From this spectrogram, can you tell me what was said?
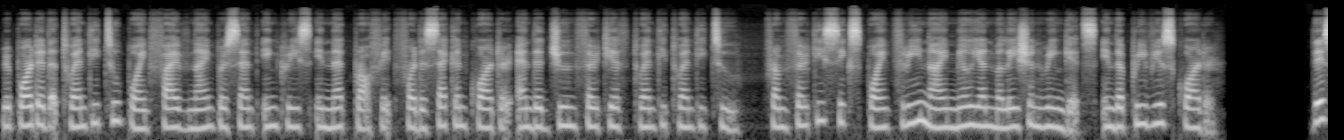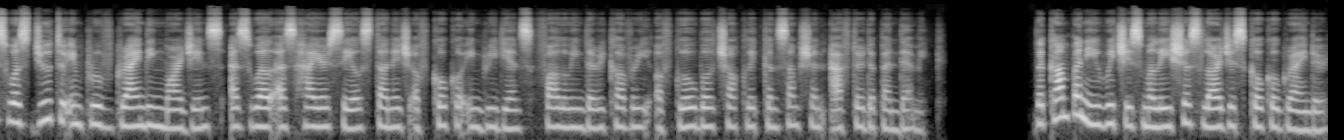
reported a 22.59% increase in net profit for the second quarter ended June 30, 2022, from 36.39 million Malaysian ringgits in the previous quarter. This was due to improved grinding margins as well as higher sales tonnage of cocoa ingredients following the recovery of global chocolate consumption after the pandemic. The company, which is Malaysia's largest cocoa grinder,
